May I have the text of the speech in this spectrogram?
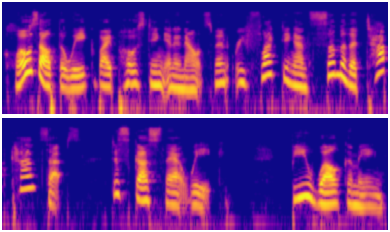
Close out the week by posting an announcement reflecting on some of the top concepts discussed that week. Be welcoming.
